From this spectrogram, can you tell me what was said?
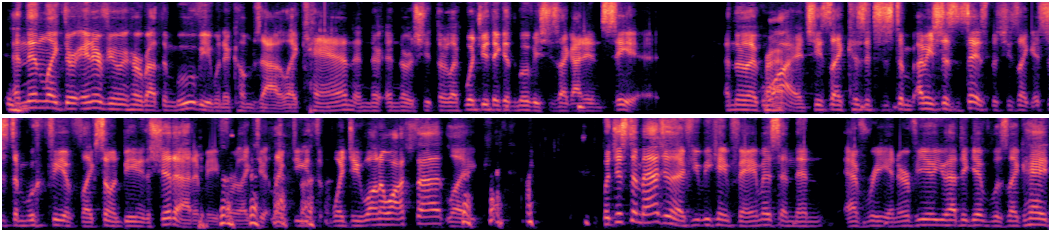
Mm-hmm. And then like they're interviewing her about the movie when it comes out, like can and they're and they're she, they're like, "What do you think of the movie?" She's like, "I didn't see it." And they're like, Right. "Why?" And she's like, "Because it's just a, I mean, she doesn't say this, but she's like, "It's just a movie of like someone beating the shit out of me for like, do, like, do you would you want to watch that?" Like, but just imagine that if you became famous and then every interview you had to give was like, "Hey,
